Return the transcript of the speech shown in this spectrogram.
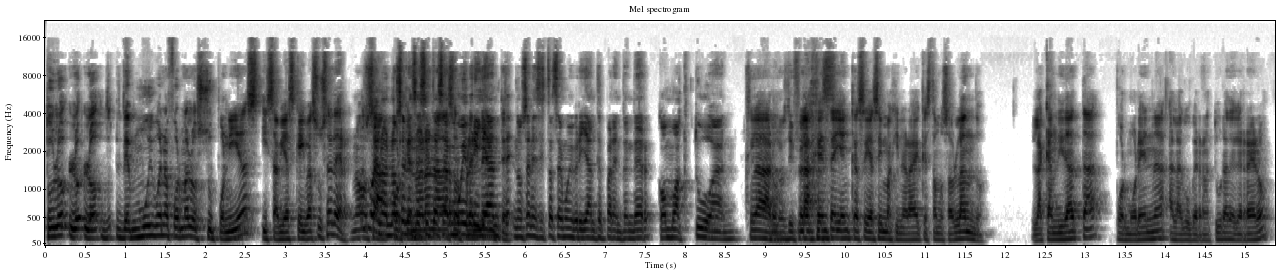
tú lo, de muy buena forma lo suponías y sabías que iba a suceder, ¿no? Pues bueno, no se necesita ser muy brillante, no se necesita ser muy brillante para entender cómo actúan claro, los diferentes. La gente ahí en casa ya se imaginará de qué estamos hablando. La candidata por Morena a la gubernatura de Guerrero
